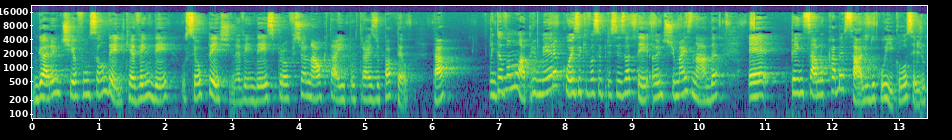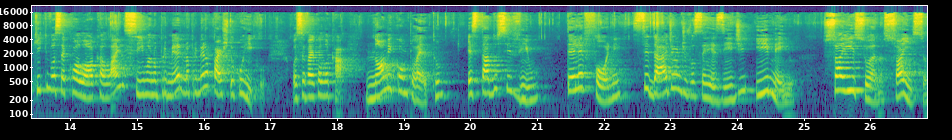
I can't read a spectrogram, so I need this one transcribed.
garantir a função dele, que é vender o seu peixe, né? Vender esse profissional que está aí por trás do papel, tá? Então vamos lá. Primeira coisa que você precisa ter, antes de mais nada, é pensar no cabeçalho do currículo, ou seja, o que, que você coloca lá em cima no primeiro, na primeira parte do currículo você vai colocar nome completo, estado civil, telefone, cidade onde você reside e e-mail. Só isso, Ana, só isso.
